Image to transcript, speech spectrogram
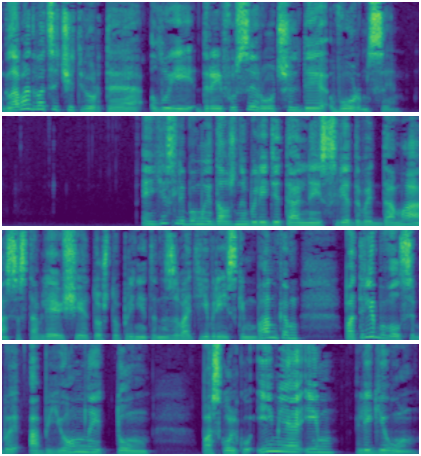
Глава 24. Луи Дрейфусы, Ротшильды, Вормсы. Если бы мы должны были детально исследовать дома, составляющие то, что принято называть еврейским банком, потребовался бы объемный том, поскольку имя им – «Легион».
